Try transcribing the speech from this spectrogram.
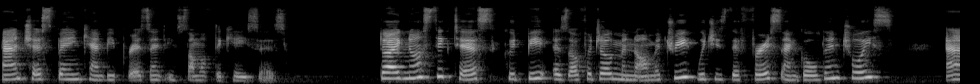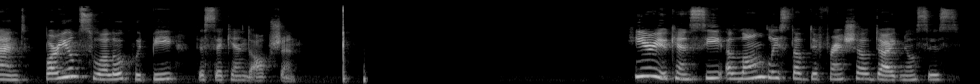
and chest pain can be present in some of the cases. Diagnostic tests could be esophageal manometry, which is the first and golden choice, and barium swallow could be the second option. Here you can see a long list of differential diagnoses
